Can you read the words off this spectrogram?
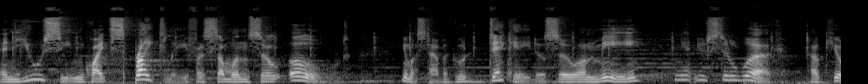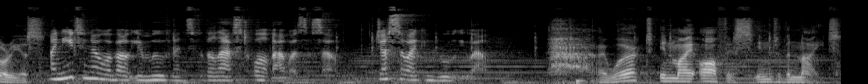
And you seem quite sprightly for someone so old. You must have a good decade or so on me, and yet you still work. How curious. I need to know about your movements for the last 12 hours or so, just so I can rule you out. I worked in my office into the night,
